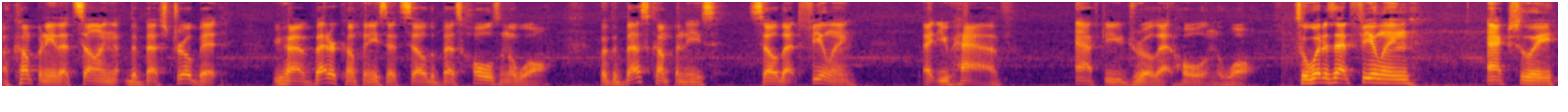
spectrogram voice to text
a company that's selling the best drill bit, you have better companies that sell the best holes in the wall. But the best companies sell that feeling that you have after you drill that hole in the wall. So, what is that feeling actually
